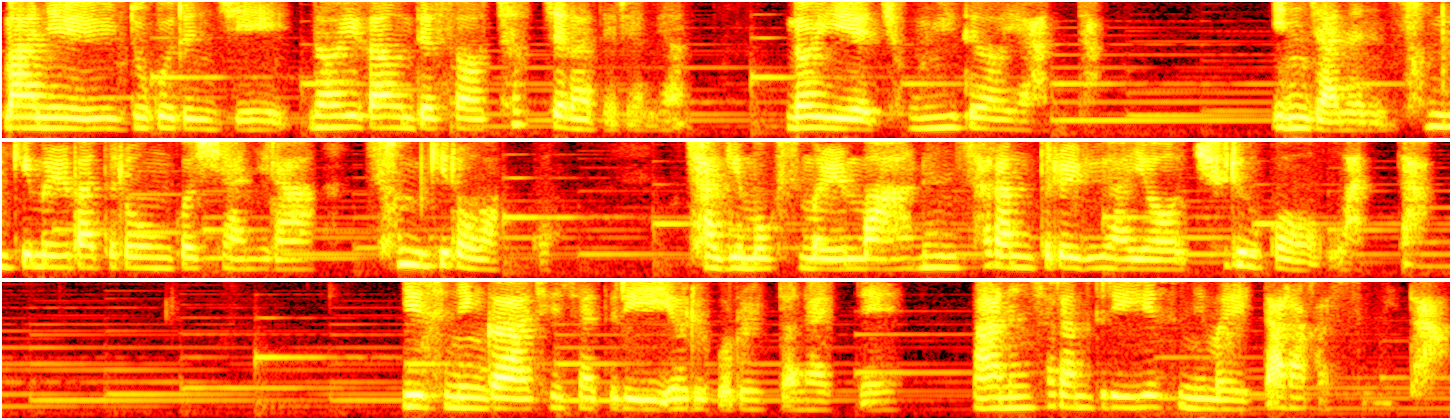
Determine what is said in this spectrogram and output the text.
만일 누구든지 너희 가운데서 첫째가 되려면 너희의 종이 되어야 한다. 인자는 섬김을 받으러 온 것이 아니라 섬기러 왔고 자기 목숨을 많은 사람들을 위하여 주려고 왔다. 예수님과 제자들이 여리고를 떠날 때 많은 사람들이 예수님을 따라갔습니다.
